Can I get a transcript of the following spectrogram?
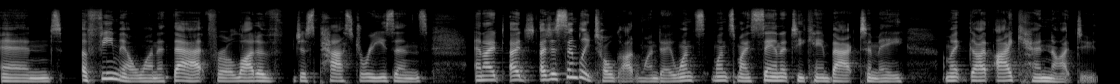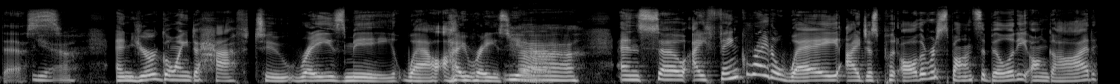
and a female one at that, for a lot of just past reasons. And I, I, I just simply told God one day, once once my sanity came back to me, I'm like, God, I cannot do this. Yeah. And you're going to have to raise me while I raise her. Yeah. And so I think right away, I just put all the responsibility on God.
